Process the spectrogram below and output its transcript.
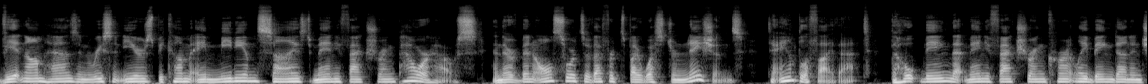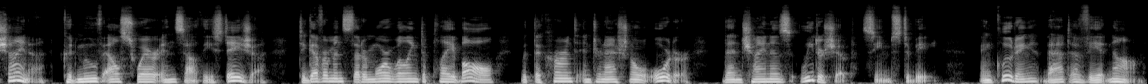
Vietnam has in recent years become a medium sized manufacturing powerhouse, and there have been all sorts of efforts by Western nations to amplify that. The hope being that manufacturing currently being done in China could move elsewhere in Southeast Asia, to governments that are more willing to play ball with the current international order than China's leadership seems to be, including that of Vietnam.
